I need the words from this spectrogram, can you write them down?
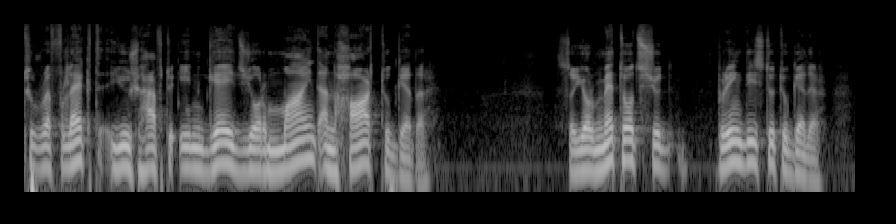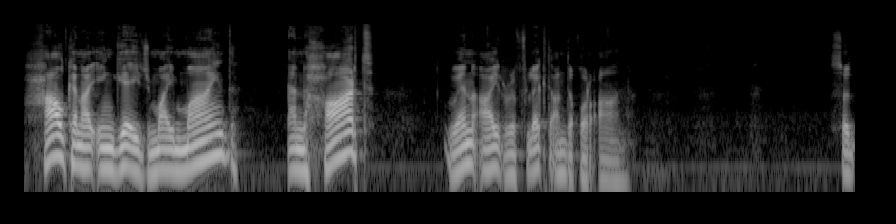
To reflect, you have to engage your mind and heart together. So your methods should bring these two together. How can I engage my mind and heart when I reflect on the Quran? So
